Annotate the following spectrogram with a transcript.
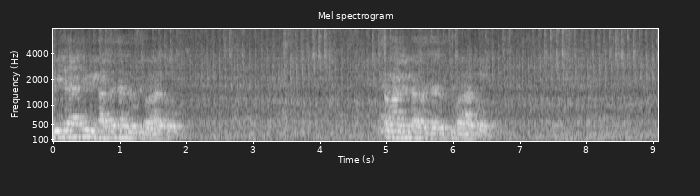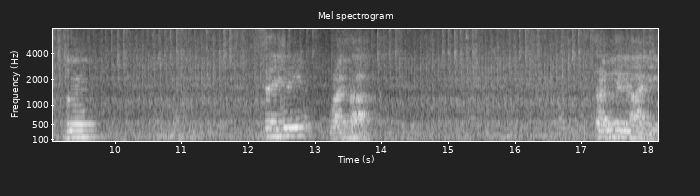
विद्यार्थी विकासाच्या दृष्टिकोनातून समाज विकासाच्या दृष्टिकोनातून जो शैक्षणिक वारसा चालू केलेला आहे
